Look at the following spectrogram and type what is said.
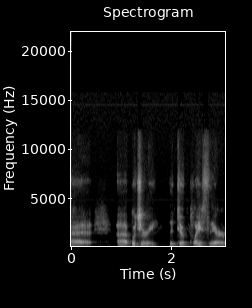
uh, uh, butchery that took place there.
